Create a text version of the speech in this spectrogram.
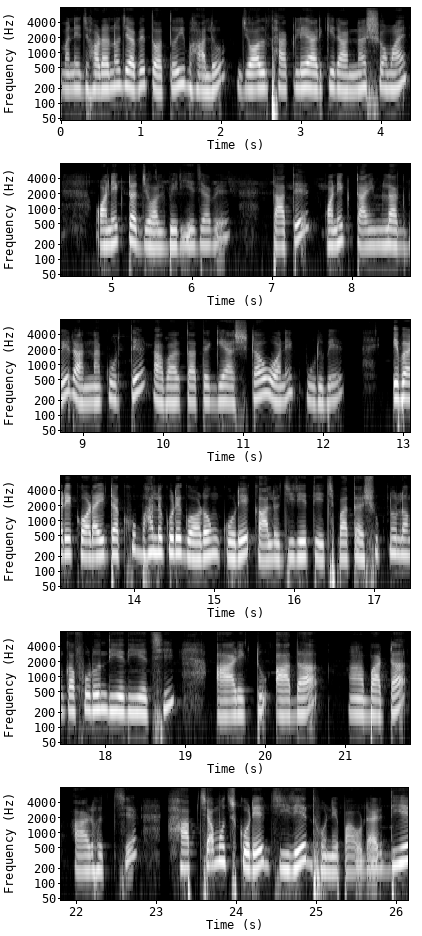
মানে ঝরানো যাবে ততই ভালো। জল থাকলে আর কি রান্নার সময় অনেকটা জল বেরিয়ে যাবে। তাতে অনেক টাইম লাগবে রান্না করতে, আবার তাতে গ্যাসটাও অনেক পুড়বে। এবারে কড়াইটা খুব ভালো করে গরম করে কালো জিরে, তেজপাতা, শুকনো লঙ্কা ফোড়ন দিয়ে দিয়েছি। আর একটু আদা বাটা আর হচ্ছে হাফ চামচ করে জিরে, ধনে পাউডার দিয়ে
